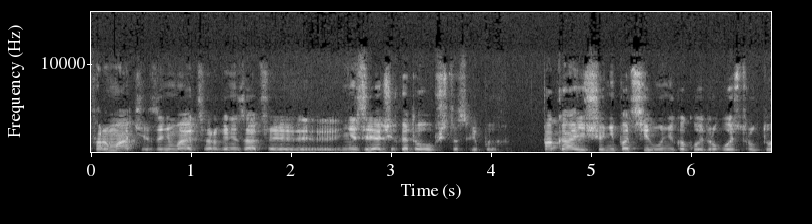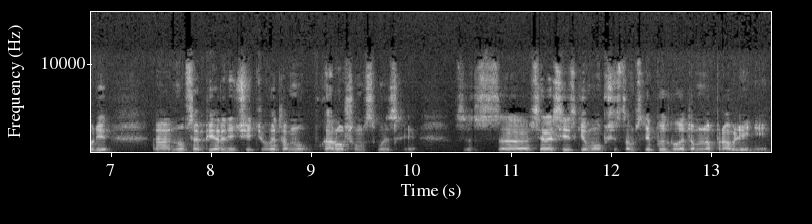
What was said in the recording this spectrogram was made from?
формате занимается организацией незрячих, это общество слепых пока еще не под силу никакой другой структуре а, ну, соперничать в этом, ну, в хорошем смысле, с Всероссийским обществом слепых в этом направлении.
